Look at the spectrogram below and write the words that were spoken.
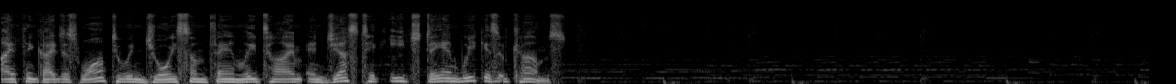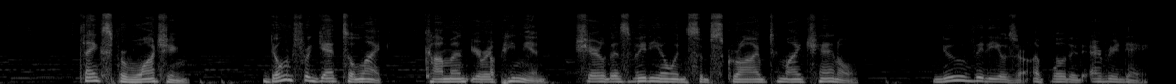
I think I just want to enjoy some family time and just take each day and week as it comes. Thanks for watching. Don't forget to like, comment your opinion, share this video and subscribe to my channel. New videos are uploaded every day.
